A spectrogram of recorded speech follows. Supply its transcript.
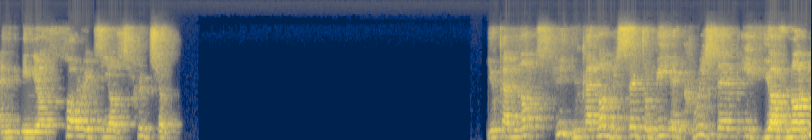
and in the authority of Scripture. You cannot you cannot be said to be a Christian if you have not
